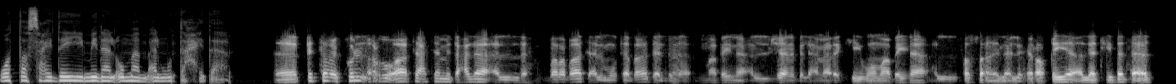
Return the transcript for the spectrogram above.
والتصعيدي من الأمم المتحدة؟ بالطبع كل الرؤى تعتمد على الضربات المتبادلة ما بين الجانب الأمريكي وما بين الفصائل العراقية التي بدأت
